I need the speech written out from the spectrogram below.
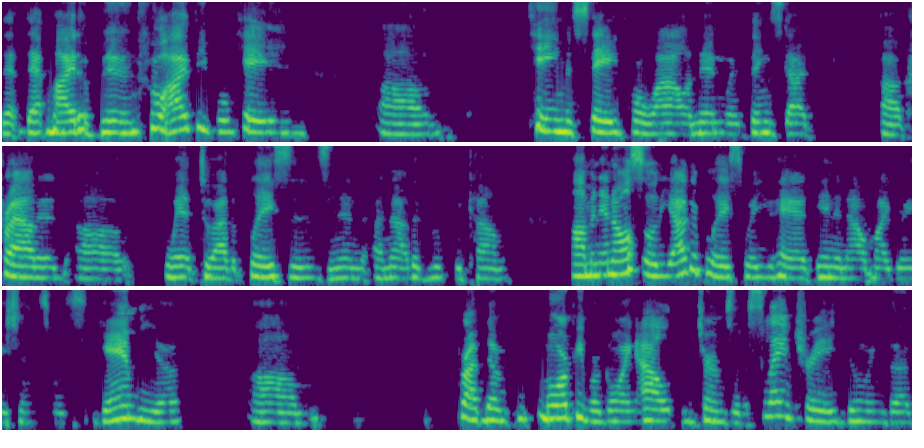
that that might have been why people came um, came and stayed for a while, and then when things got uh, crowded, uh, went to other places, and then another group would come. Um, and then also the other place where you had in and out migrations was Gambia. Um, the more people were going out in terms of the slave trade during the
